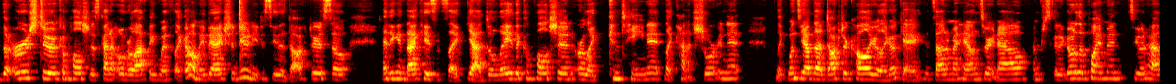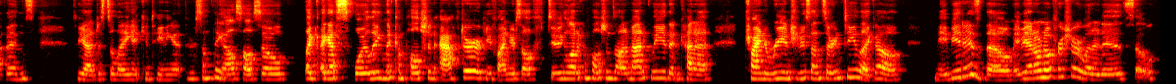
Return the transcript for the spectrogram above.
the urge to a compulsion is kind of overlapping with like, oh, maybe I actually do need to see the doctor. So I think in that case, it's like, yeah, delay the compulsion or like contain it, like kind of shorten it. Like once you have that doctor call, you're like, okay, it's out of my hands right now. I'm just gonna go to the appointment, see what happens. So yeah, just delaying it, containing it. There's something else also, like I guess spoiling the compulsion after. If you find yourself doing a lot of compulsions automatically, then kind of trying to reintroduce uncertainty, like, oh, maybe it is though. Maybe I don't know for sure what it is. So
